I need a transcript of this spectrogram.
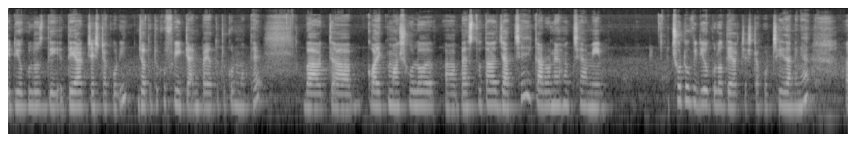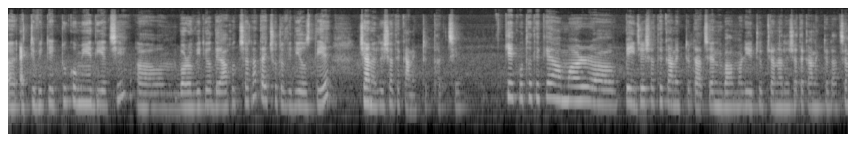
ভিডিওগুলো দেওয়ার চেষ্টা করি। যতটুকু ফ্রি টাইম পাই অতটুকুর মধ্যে। বাট কয়েক মাস হলো ব্যস্ততা যাচ্ছে। এই কারণে হচ্ছে আমি ছোট ভিডিওগুলো দেওয়ার চেষ্টা করছি ইদানিংয়ে অ্যাক্টিভিটি একটু কমিয়ে দিয়েছি। বড় ভিডিও দেওয়া হচ্ছে না, তাই ছোট ভিডিওস দিয়ে চ্যানেলের সাথে কানেক্টেড থাকছি। কে কোথা থেকে আমার পেজের সাথে কানেক্টেড আছেন বা আমার ইউটিউব চ্যানেলের সাথে কানেক্টেড আছেন,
